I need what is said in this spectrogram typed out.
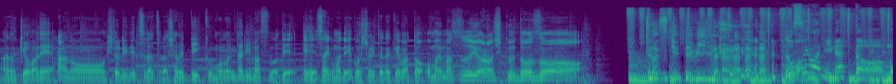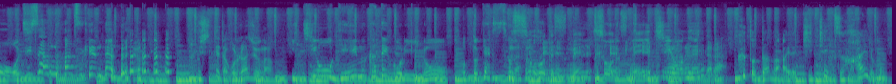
あの今日はねあのー、一人でつらつら喋っていくものになりますので、えー、最後までご視聴いただければと思います。よろしくどうぞ。助けてみんな。お世話になったわもうおじさんの発言なんだよ。知ってた？これラジオなの？一応ゲームカテゴリーのポッドキャストなので。そうですね。そうですね。一応ね「く」と「だ」の間にちっちゃい「図入るもん。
